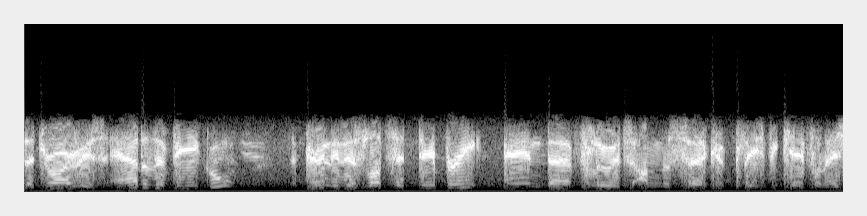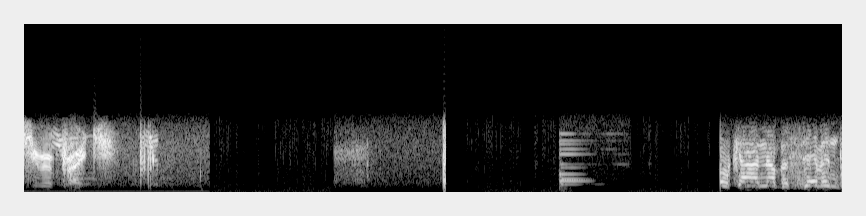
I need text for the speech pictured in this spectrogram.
The driver is out of the vehicle. Apparently there's lots of debris and uh, fluids on the circuit. Please be careful as you approach. Car number 17.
